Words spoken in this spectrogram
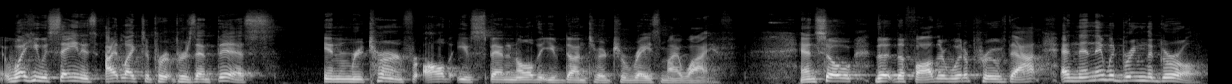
what he was saying is, I'd like to pre- present this in return for all that you've spent and all that you've done to, to raise my wife. And so the, the father would approve that, and then they would bring the girl.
